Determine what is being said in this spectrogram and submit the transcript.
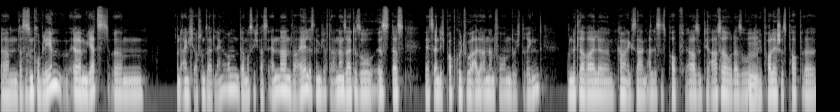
ähm, das ist ein Problem ähm, jetzt ähm, und eigentlich auch schon seit längerem. Da muss sich was ändern, weil es nämlich auf der anderen Seite so ist, dass letztendlich Popkultur alle anderen Formen durchdringt. Und mittlerweile kann man eigentlich sagen, alles ist Pop. Ja, also im Theater oder so, mhm. Polish ist Pop, äh,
